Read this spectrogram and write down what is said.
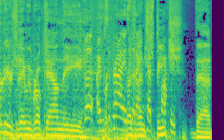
Earlier today, we broke down the but I'm surprised president's that I kept speech talking. that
